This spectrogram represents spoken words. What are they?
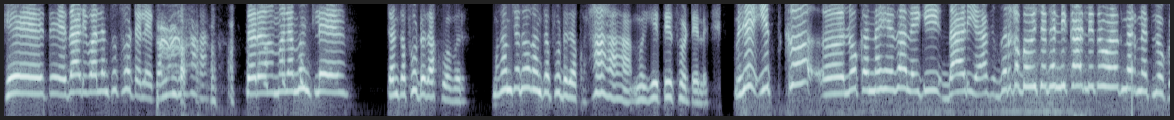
हे ते दाढीवाल्यांचंच हॉटेल आहे का? म्हणलं हा. तर मला म्हंटले त्यांचा फोटो दाखवा बरं. मग आमच्या दोघांचा फोटो दाखवा. हा हा हा मग हे तेच हॉटेल आहे. म्हणजे इतकं लोकांना हे झालंय की दाढी जर का भविष्यात त्यांनी काढली तर ओळखणार नाहीत लोक.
